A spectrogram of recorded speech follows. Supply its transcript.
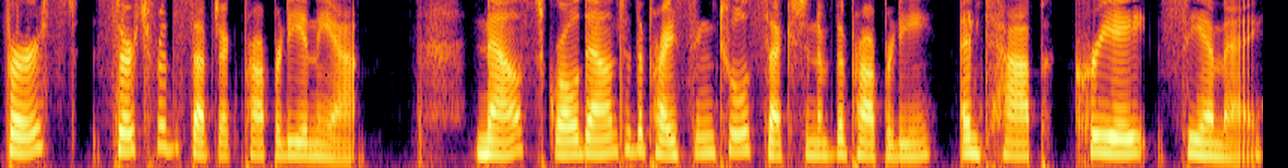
First, search for the subject property in the app. Now scroll down to the Pricing Tools section of the property and tap Create CMA.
